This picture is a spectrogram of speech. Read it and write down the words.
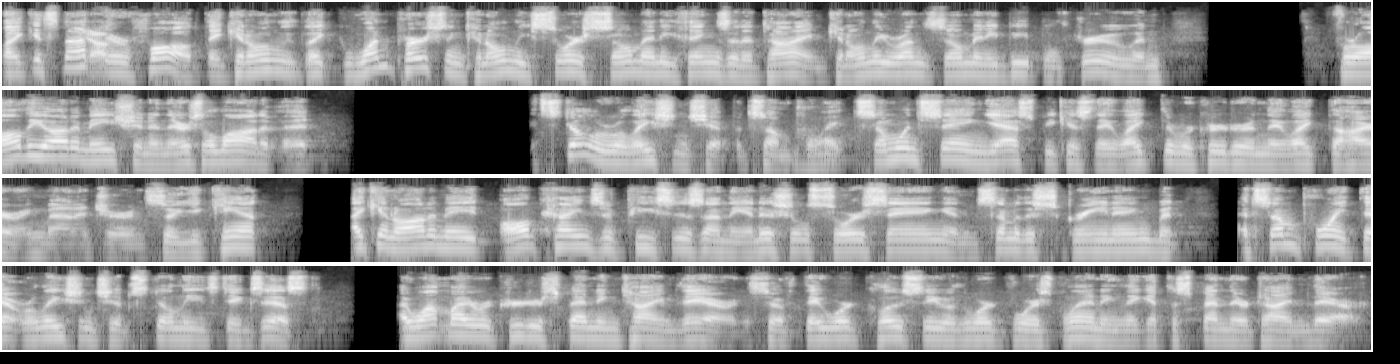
like it's not Yep. their fault they can only like one person can only source so many things at a time can only run so many people through and for all the automation and there's a lot of it it's still a relationship at some point someone's saying yes because they like the recruiter and they like the hiring manager and so you can't I can automate all kinds of pieces on the initial sourcing and some of the screening, but at some point that relationship still needs to exist. I want my recruiter spending time there. And so if they work closely with workforce planning, they get to spend their time there.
